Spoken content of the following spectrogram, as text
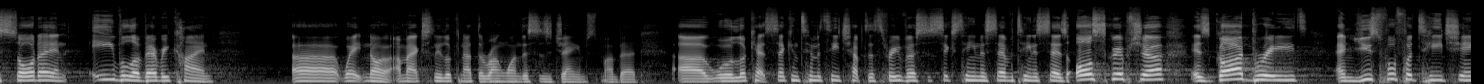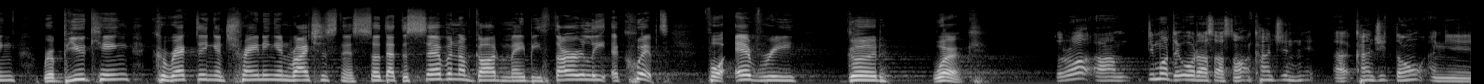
disorder and evil of every kind. Uh, wait, no, I'm actually looking at the wrong one. This is James, my bad. Uh, we'll look at 2 Timothy chapter 3, verses 16 to 17. It says, All scripture is God breathed and useful for teaching, rebuking, correcting, and training in righteousness, so that the servant of God may be thoroughly equipped for every good work. ဆိုတော့အမ်တိမောသေဩရာစာဆောင်အခန်းကြီးနှစ်အခန်းကြီး3အငယ်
